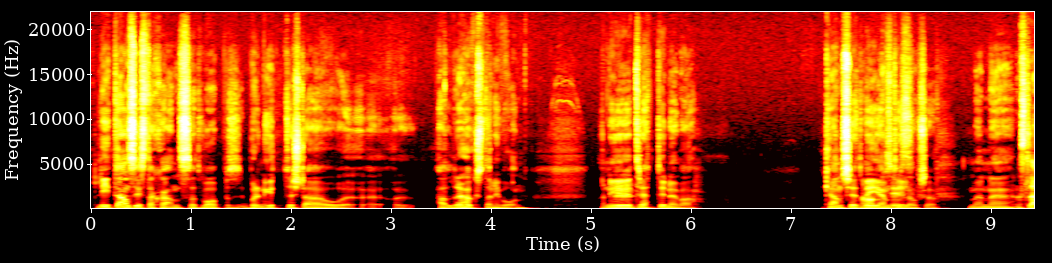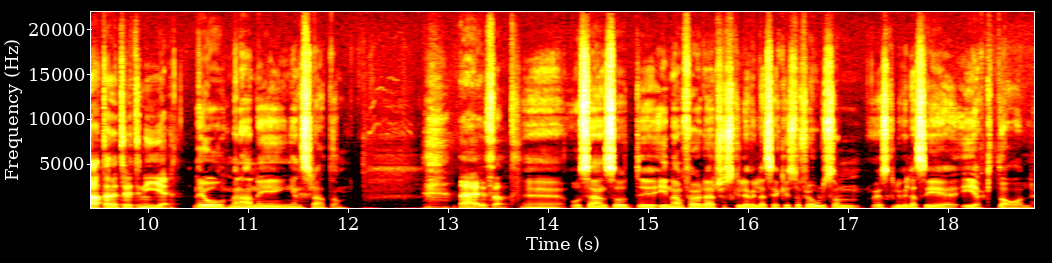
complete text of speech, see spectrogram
lite hans sista chans att vara på, på den yttersta och allra högsta nivån. Han är ju mm. 30 nu va? Kanske ett ja, VM precis. till också. Men, eh, Zlatan är 39. Jo, men han är ingen Zlatan. Nej, det är sant. Eh, och sen så innanför där så skulle jag vilja se Kristoffer Olsson och jag skulle vilja se Ekdal.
